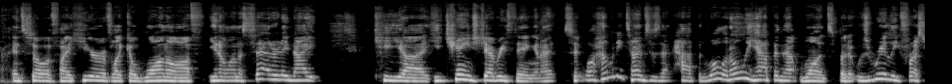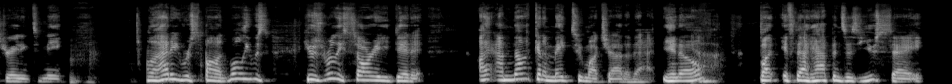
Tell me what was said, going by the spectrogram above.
Right. And so if I hear of like a one-off, you know, on a Saturday night, he uh, he changed everything, and I said, "Well, how many times has that happened?" Well, it only happened that once, but it was really frustrating to me. Mm-hmm. Well, how did he respond? Well, he was he was really sorry he did it. I, am not going to make too much out of that, you know. Yeah. But if that happens, as you say,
